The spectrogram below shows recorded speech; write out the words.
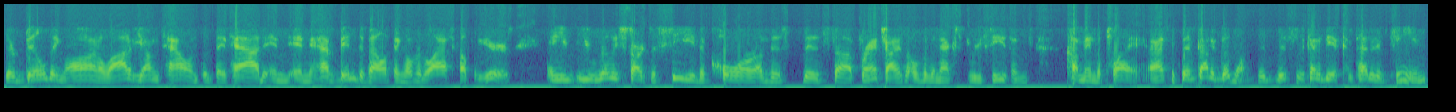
They're building on a lot of young talent that they've had and, and have been developing over the last couple of years. And you, you really start to see the core of this this uh, franchise over the next three seasons come into play. And I think they've got a good one. This is going to be a competitive team,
